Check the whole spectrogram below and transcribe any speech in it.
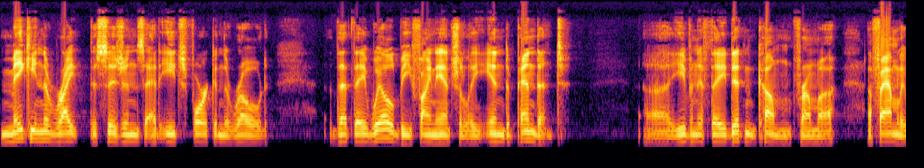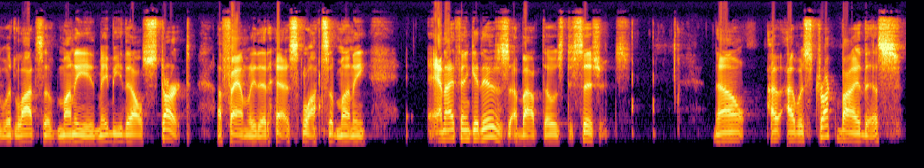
making the right decisions at each fork in the road, that they will be financially independent, uh, even if they didn't come from a, a family with lots of money. Maybe they'll start a family that has lots of money. And I think it is about those decisions. Now, I, I was struck by this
